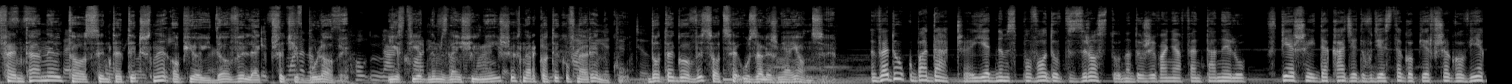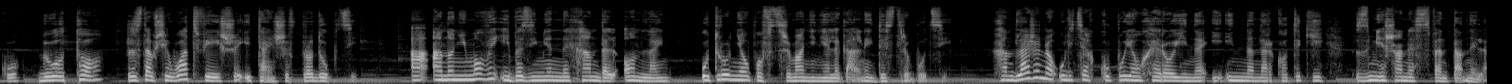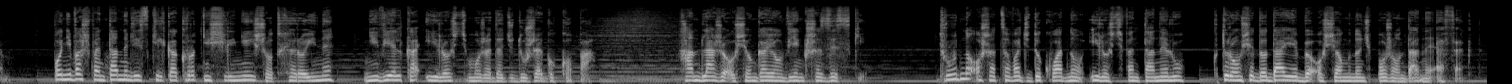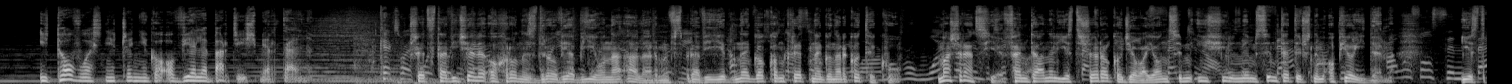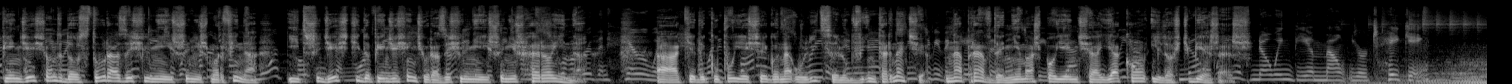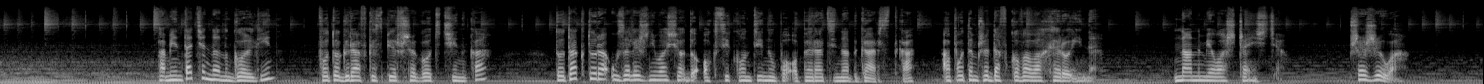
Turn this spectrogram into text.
Fentanyl to syntetyczny opioidowy lek przeciwbólowy. Jest jednym z najsilniejszych narkotyków na rynku, do tego wysoce uzależniający. Według badaczy jednym z powodów wzrostu nadużywania fentanylu w pierwszej dekadzie XXI wieku było to, że stał się łatwiejszy i tańszy w produkcji, a anonimowy i bezimienny handel online utrudniał powstrzymanie nielegalnej dystrybucji. Handlarze na ulicach kupują heroinę i inne narkotyki zmieszane z fentanylem. Ponieważ fentanyl jest kilkakrotnie silniejszy od heroiny, niewielka ilość może dać dużego kopa. Handlarze osiągają większe zyski. Trudno oszacować dokładną ilość fentanylu, którą się dodaje, by osiągnąć pożądany efekt. I to właśnie czyni go o wiele bardziej śmiertelnym. Przedstawiciele ochrony zdrowia biją na alarm w sprawie jednego konkretnego narkotyku. Masz rację, fentanyl jest szeroko działającym i silnym syntetycznym opioidem. Jest 50 do 100 razy silniejszy niż morfina i 30 do 50 razy silniejszy niż heroina. A kiedy kupuje się go na ulicy lub w internecie, naprawdę nie masz pojęcia, jaką ilość bierzesz. Pamiętacie Nan Goldin? Fotografkę z pierwszego odcinka? To ta, która uzależniła się od Oxycontinu po operacji nadgarstka, a potem przedawkowała heroinę. Nan miała szczęście. Przeżyła.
